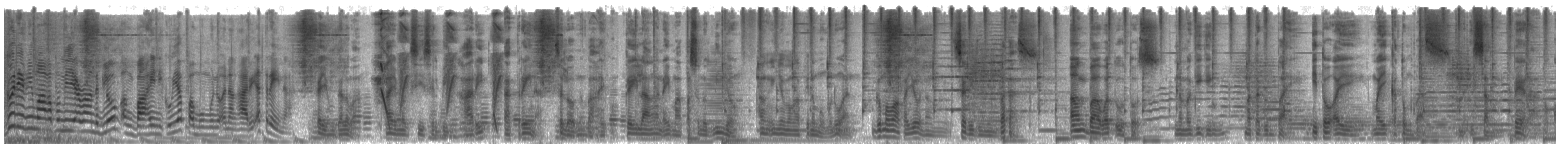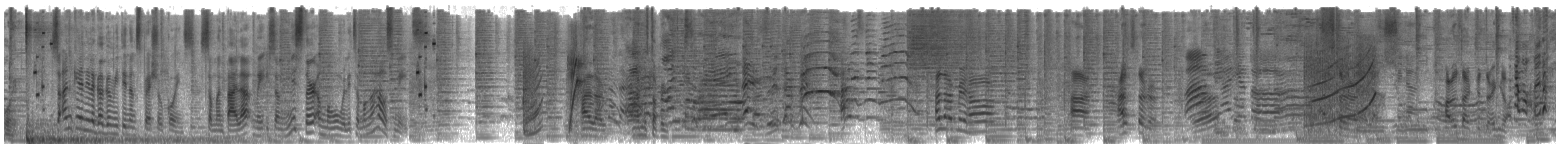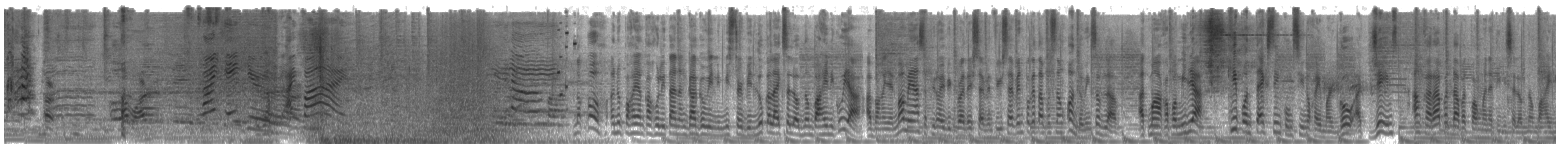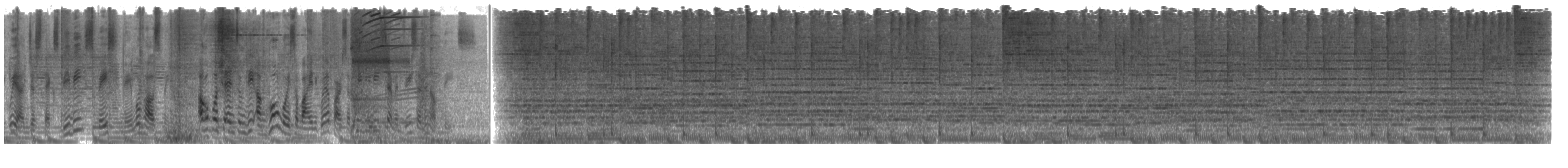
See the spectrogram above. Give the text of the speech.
Good evening mga kapamilya around the globe. Ang bahay ni Kuya, pamumunuan ng hari at reyna. Kayong dalawa ay magsisilbing hari at reyna sa loob ng bahay ko. Kailangan ay mapasunod ninyo ang inyong mga pinamumunuan. Gumawa kayo ng sarili ninyong batas. Ang bawat utos na magiging matagumpay. Ito ay may katumbas na isang pera o coin. Saan kaya nila gagamitin ng special coins? Samantala, may isang mister ang mangungulit sa mga housemates. Hello, I'm Mr. Big. Hey, Mr. Big! Hello, Miho! Ah, Alster. Wow, si Arya to. Alster. I will take you to England. Oh. How are you? Fine, thank you. I'm fine. Hello. Nako, ano pa kayang kakulitan ang gagawin ni Mr. Bean lookalike sa loob ng bahay ni Kuya? Abangan yan mamaya sa Pinoy Big Brother 737 pagkatapos ng On the Wings of Love. At mga kapamilya, keep on texting kung sino kay Margot at James ang karapat dapat pang manatili sa loob ng bahay ni Kuya. Just text BB space name of housemate. Ako po si Enchong D, ang homeboy sa bahay ni Kuya para sa PBB 737 Updates.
